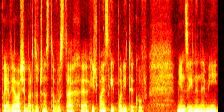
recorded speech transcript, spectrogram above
pojawiała się bardzo często w ustach hiszpańskich polityków między innymi,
